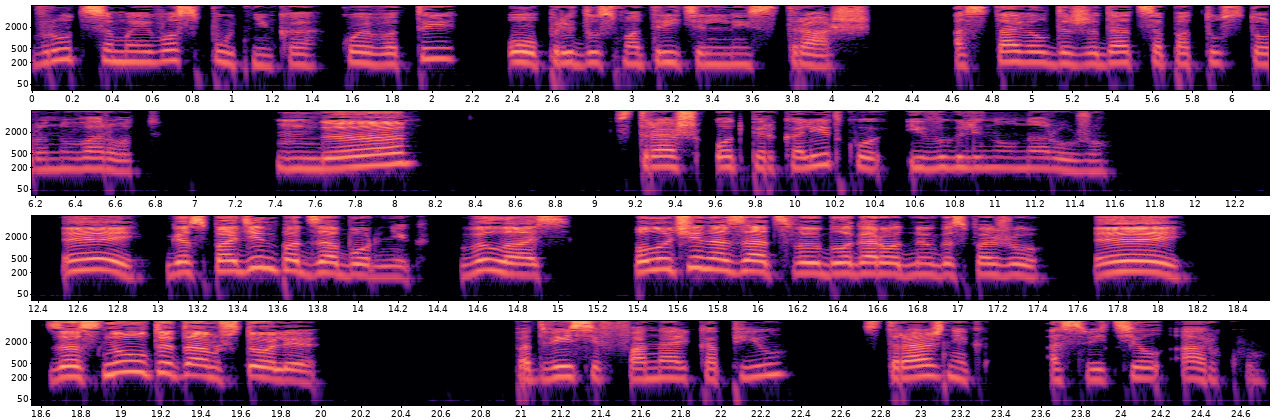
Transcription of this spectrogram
в рутце моего спутника, коего ты, о предусмотрительный страж, оставил дожидаться по ту сторону ворот. «Да?» Страж отпер калитку и выглянул наружу. «Эй, господин подзаборник, вылазь! Получи назад свою благородную госпожу! Эй, заснул ты там, что ли?» Подвесив фонарь копью, стражник осветил арку.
